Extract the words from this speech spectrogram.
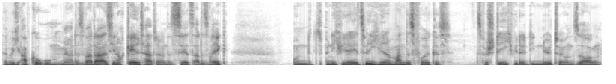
Da bin ich abgehoben. Ja, das war da, als ich noch Geld hatte. Und das ist jetzt alles weg. Und jetzt bin ich wieder, jetzt bin ich wieder ein Mann des Volkes. Jetzt verstehe ich wieder die Nöte und Sorgen.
